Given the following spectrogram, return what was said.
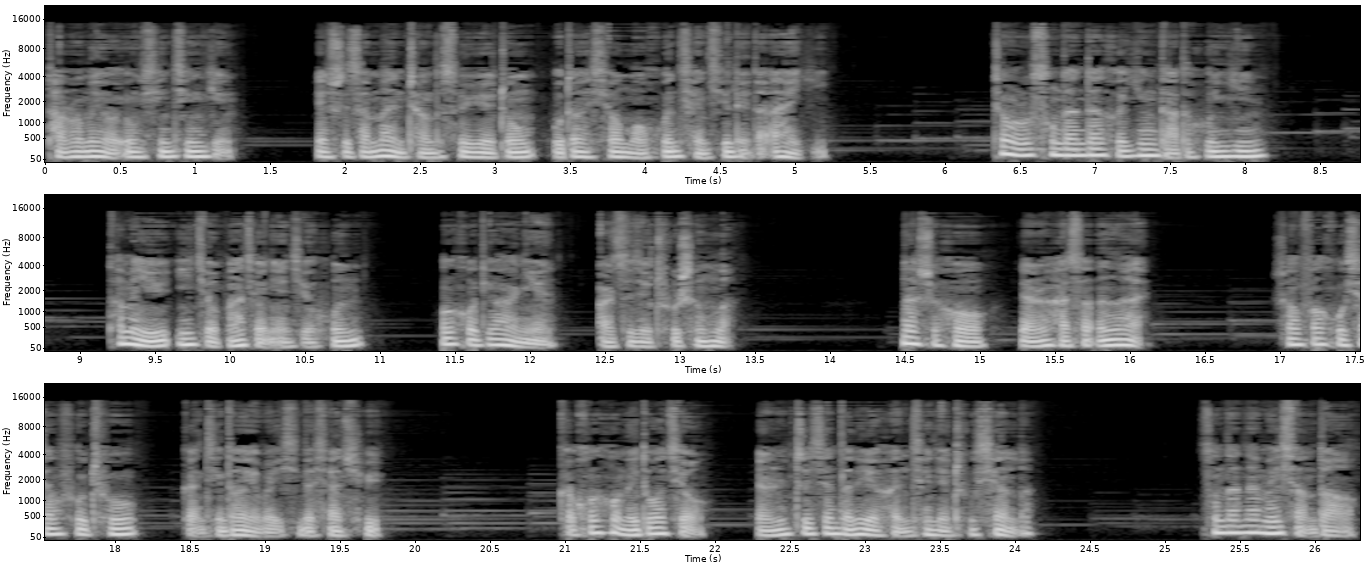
倘若没有用心经营，便是在漫长的岁月中不断消磨婚前积累的爱意。正如宋丹丹和英达的婚姻，他们于一九八九年结婚，婚后第二年儿子就出生了。那时候两人还算恩爱，双方互相付出，感情倒也维系得下去。可婚后没多久，两人之间的裂痕渐渐出现了。宋丹丹没想到，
